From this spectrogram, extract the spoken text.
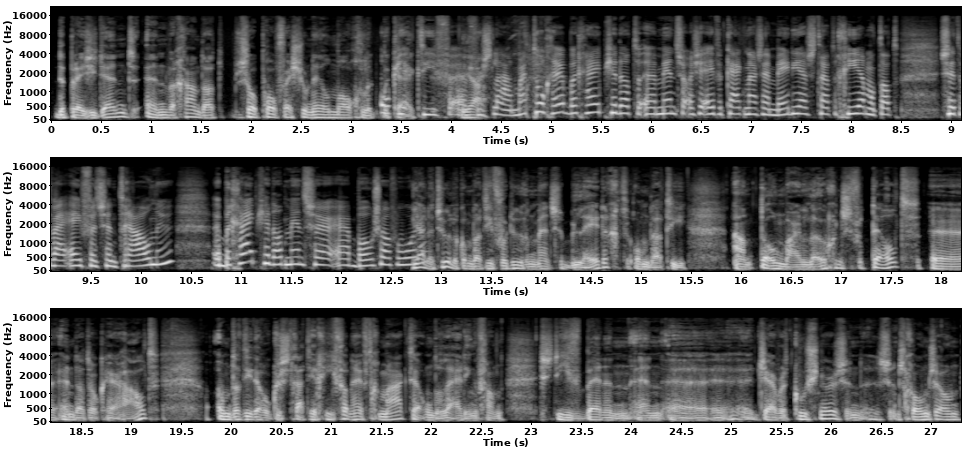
de president. En we gaan dat zo professioneel mogelijk bekijken. Objectief uh, ja. verslaan. Maar toch, hè, begrijp je dat uh, mensen, als je even kijkt naar zijn mediastrategieën, want dat zetten wij even centraal nu. Uh, begrijp je dat mensen er boos over worden? Ja, natuurlijk. Omdat hij voortdurend mensen beledigt. Omdat hij aantoonbaar leugens vertelt. en dat ook herhaalt. Omdat hij er ook een strategie van heeft gemaakt. Hè, onder leiding van Steve Bannon en Jared Kushner, zijn, zijn schoonzoon.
